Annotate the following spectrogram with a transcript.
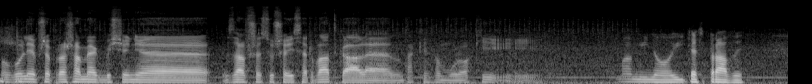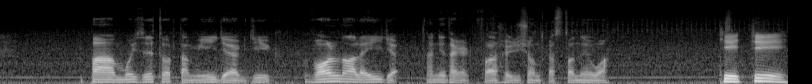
Ogólnie przepraszamy jakbyście nie zawsze słyszeli serwatka, ale no takie są uroki i... Mami, no i te sprawy. Pa, mój zytor tam idzie jak dzik. Wolno, ale idzie. A nie tak jak twoja 60 stonyła. Ty, ty,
